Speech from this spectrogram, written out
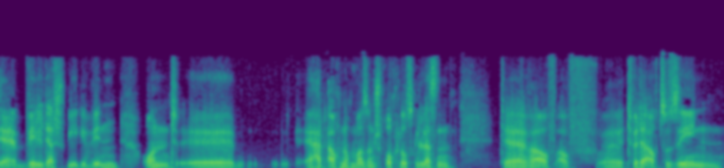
der will das Spiel gewinnen und äh, er hat auch noch mal so einen Spruch losgelassen. Der war auf, auf äh, Twitter auch zu sehen.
